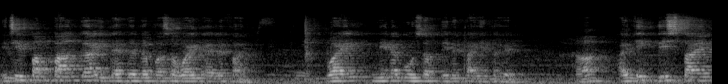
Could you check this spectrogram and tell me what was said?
It's in Pampanga, it ended up as white elephant. Why? Hindi nag-usap, din nagtahi-tahi. Huh? I think this time,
